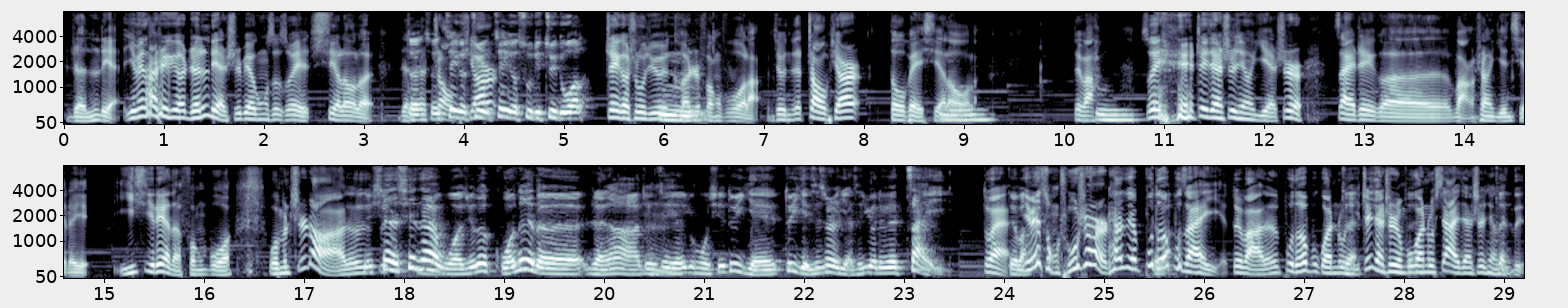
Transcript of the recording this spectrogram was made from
人脸，因为它是一个人脸识别公司，所以泄露了人，的照片这个这个数据最多了，这个数据可是丰富了，就你的照片儿都被泄露了，对吧？嗯，所以 这件事情也是在这个网上引起了一一系列的风波。我们知道啊，现现在我觉得国内的人啊，就是嗯这些用户，其实对隐对隐私事儿也是越来越在意。对，对吧因为总出事儿，他就不得不在意，对吧？不得不关注你这件事情，不关注下一件事情对，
